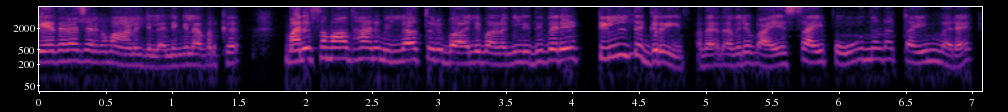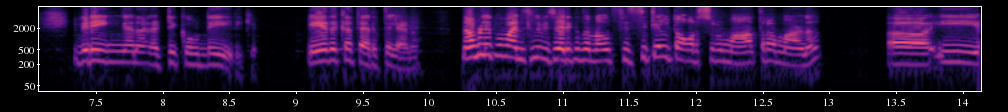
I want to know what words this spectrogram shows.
വേദനാജനകമാണെങ്കിൽ അല്ലെങ്കിൽ അവർക്ക് മനസമാധാനം ഇല്ലാത്തൊരു ബാല്യമാണെങ്കിൽ ഇതുവരെ ടിൽ ദ ഗ്രീവ് അതായത് അവർ വയസ്സായി പോകുന്ന ടൈം വരെ ഇവരെ ഇങ്ങനെ അലട്ടിക്കൊണ്ടേയിരിക്കും. ഏതൊക്കെ തരത്തിലാണ്? നമ്മളിപ്പോൾ മനസ്സിൽ വിചാരിക്കുന്നുണ്ടാവും ഫിസിക്കൽ ടോർച്ചർ മാത്രമാണ് ഈ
